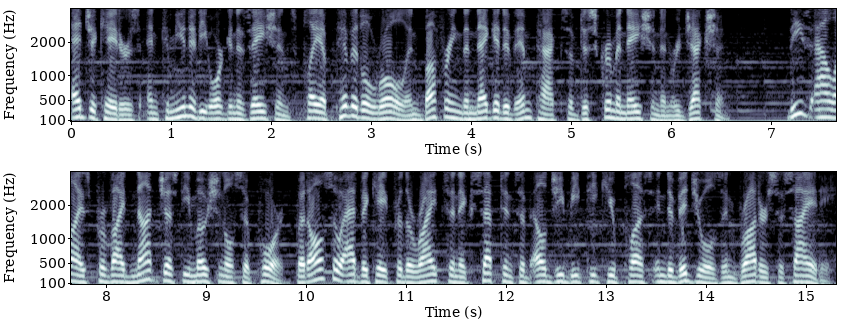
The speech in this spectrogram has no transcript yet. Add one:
educators, and community organizations play a pivotal role in buffering the negative impacts of discrimination and rejection. These allies provide not just emotional support but also advocate for the rights and acceptance of LGBTQ individuals in broader society.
